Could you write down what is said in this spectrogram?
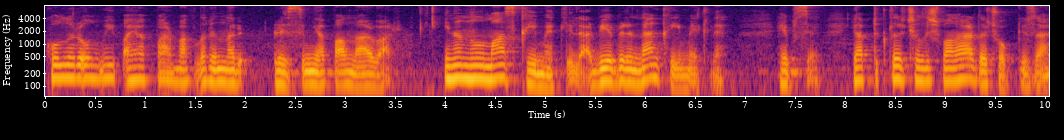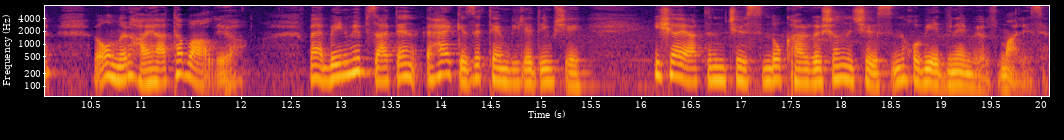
Kolları olmayıp ayak parmaklarında resim yapanlar var. İnanılmaz kıymetliler, birbirinden kıymetli hepsi. Yaptıkları çalışmalar da çok güzel ve onları hayata bağlıyor. Ben benim hep zaten herkese tembihlediğim şey iş hayatının içerisinde o kargaşanın içerisinde hobi edinemiyoruz maalesef.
